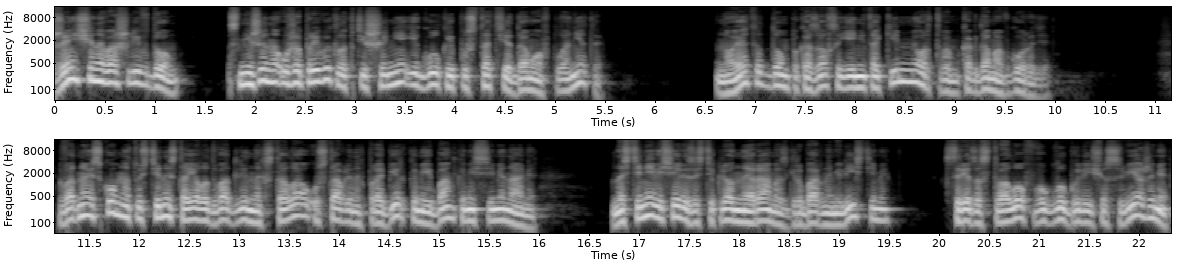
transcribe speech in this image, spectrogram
Женщины вошли в дом. Снежина уже привыкла к тишине и гулкой пустоте домов планеты, но этот дом показался ей не таким мертвым, как дома в городе. В одной из комнат у стены стояло два длинных стола, уставленных пробирками и банками с семенами. На стене висели застекленные рамы с гербарными листьями. Срезы стволов в углу были еще свежими,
